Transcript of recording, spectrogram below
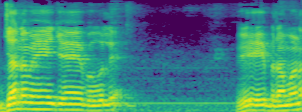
जनमे जय बोले। हे भ्रमण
